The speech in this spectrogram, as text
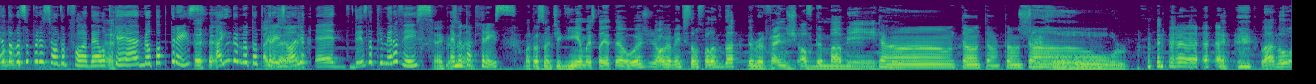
Eu tava super ansiosa pra falar dela, porque é meu top 3. Ainda é meu top Ainda 3, é, olha. né? É desde a primeira vez. É É, meu top 3. Uma atração antiguinha, mas tá aí até hoje. Obviamente, estamos falando da The Revenge of the Mummy. Tum, tum, tum, tum. Terror. Lá no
